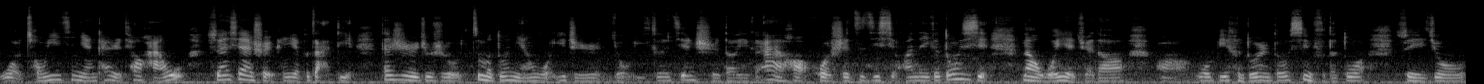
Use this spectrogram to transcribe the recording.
我从一七年开始跳韩舞，虽然现在水平也不咋地，但是就是这么多年，我一直有一个坚持的一个爱好，或者是自己喜欢的一个东西，那我也觉得啊，我比很多人都幸福的多，所以就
